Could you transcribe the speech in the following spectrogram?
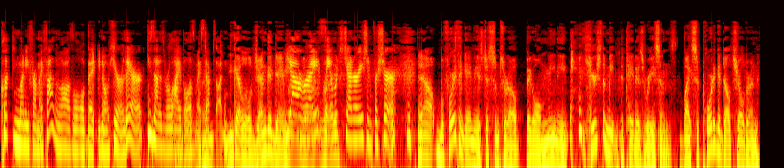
collecting money from my father-in-law is a little bit, you know, here or there. He's not as reliable as my stepson. You got a little Jenga game. Yeah, there, right? Sandwich generation for sure. now, before you think Amy is just some sort of big old meanie, here's the meat and potatoes reasons. By supporting adult children,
